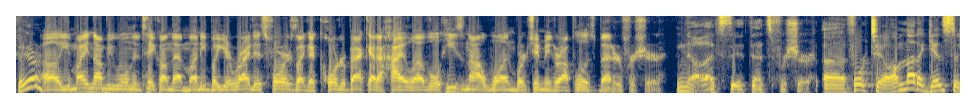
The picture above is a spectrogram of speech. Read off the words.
They are. Uh, you might not be willing to take on that money, but you're right. As far as like a quarterback at a high level, he's not one where Jimmy Garoppolo is better for sure. No, that's it. That's for sure. Uh, Forktail, I'm not against a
